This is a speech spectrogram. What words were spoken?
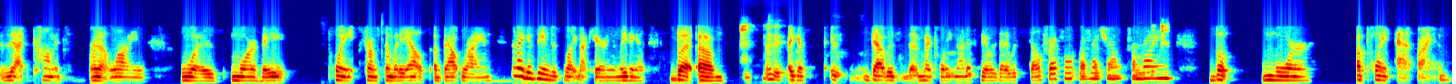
that comment or that line was more of a point from somebody else about Ryan, and I can see him just like not caring and leaving it. But um, Maybe. I guess it, that was my point, not necessarily that it was self-referential from, from Ryan, but more a point at Ryan,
